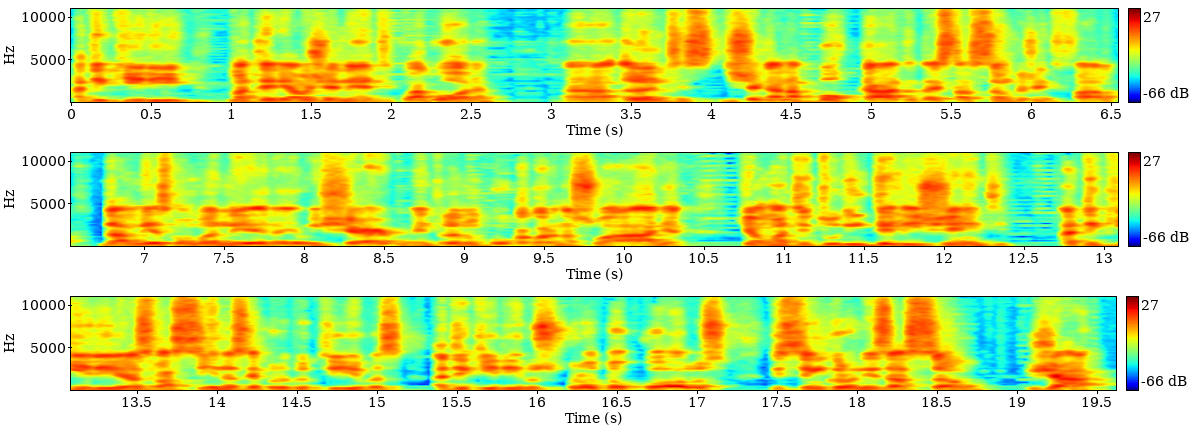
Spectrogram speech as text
adquirir material genético agora ah, antes de chegar na bocada da estação que a gente fala. Da mesma maneira, eu enxergo, entrando um pouco agora na sua área, que é uma atitude inteligente adquirir as vacinas reprodutivas, adquirir os protocolos de sincronização já.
